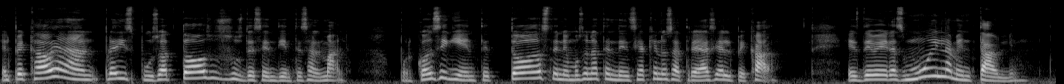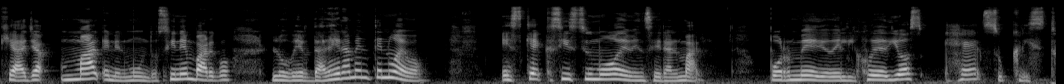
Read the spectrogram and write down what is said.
El pecado de Adán predispuso a todos sus descendientes al mal. Por consiguiente, todos tenemos una tendencia que nos atrae hacia el pecado. Es de veras muy lamentable que haya mal en el mundo. Sin embargo, lo verdaderamente nuevo es que existe un modo de vencer al mal por medio del Hijo de Dios, Jesucristo.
